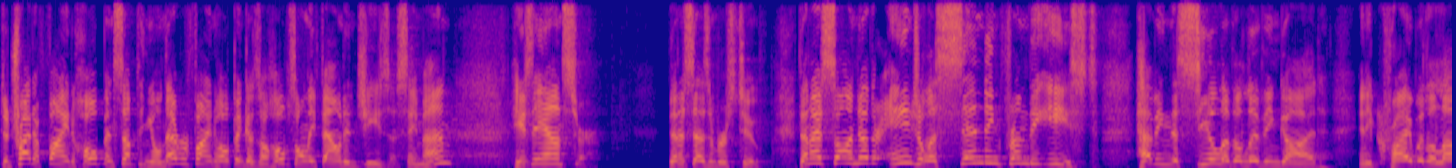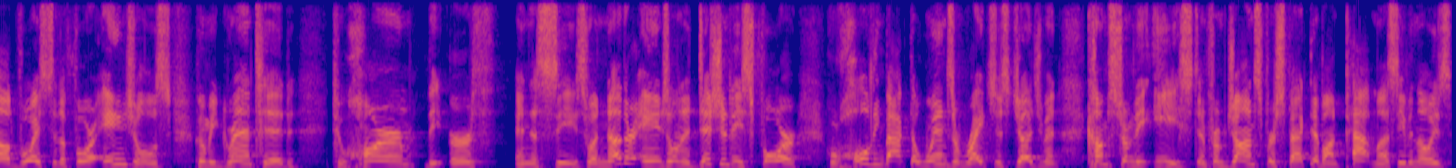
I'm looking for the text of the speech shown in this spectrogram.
to try to find hope in something you'll never find hope in because the hope's only found in Jesus. Amen? He's the answer. Then it says in verse 2 Then I saw another angel ascending from the east, having the seal of the living God. And he cried with a loud voice to the four angels whom he granted to harm the earth and the sea. So, another angel, in addition to these four who are holding back the winds of righteous judgment, comes from the east. And from John's perspective on Patmos, even though he's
